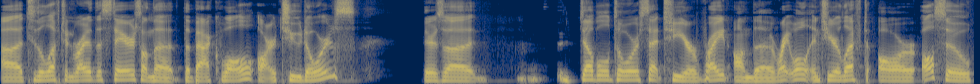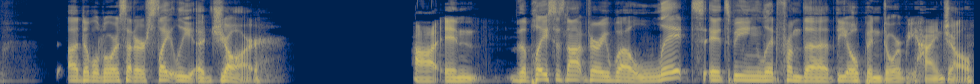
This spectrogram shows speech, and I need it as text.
Uh, to the left and right of the stairs on the the back wall are two doors. There's a double door set to your right on the right wall, and to your left are also uh, double doors that are slightly ajar. Uh, and the place is not very well lit. It's being lit from the the open door behind y'all.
